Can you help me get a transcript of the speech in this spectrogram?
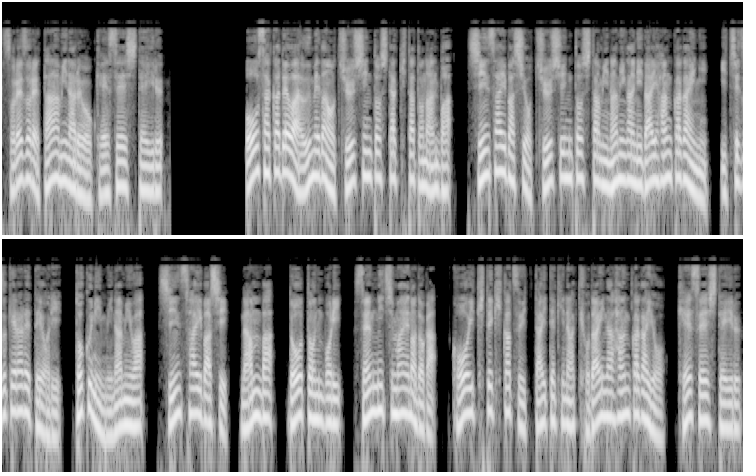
それぞれターミナルを形成している。大阪では梅田を中心とした北と南波、震災橋を中心とした南が二大繁華街に位置づけられており、特に南は、震災橋、南波、道頓堀、千日前などが、広域的かつ一体的な巨大な繁華街を形成している。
